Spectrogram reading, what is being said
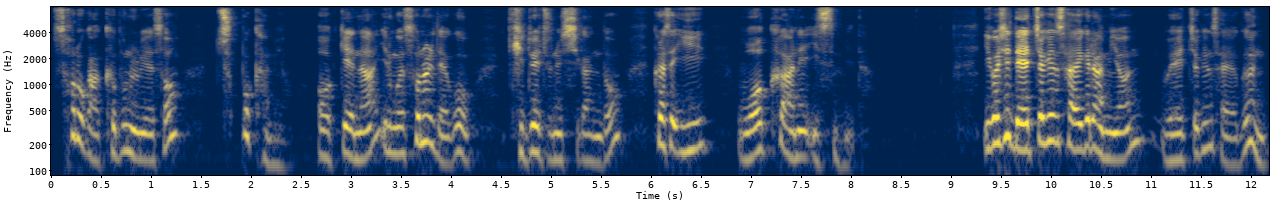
서로가 그분을 위해서 축복하며 어깨나 이런 걸 손을 대고 기도해 주는 시간도 그래서 이 워크 안에 있습니다. 이것이 내적인 사역이라면 외적인 사역은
